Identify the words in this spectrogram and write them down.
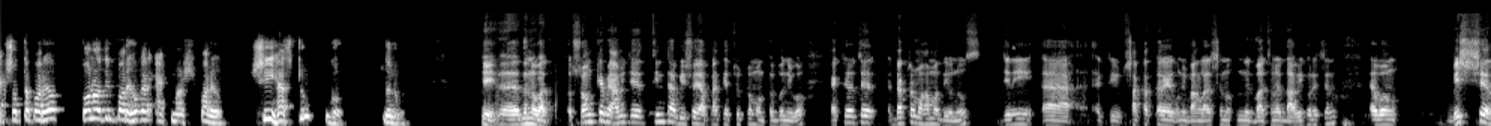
এক সপ্তাহ পরে হোক, পনেরো দিন পরে হোক আর এক মাস পরে হোক। শি হ্যাজ টু গো ধন্যবাদ। জি ধন্যবাদ। তো সংক্ষেপে আমি যে তিনটা বিষয়ে আপনাকে ছোট্ট মন্তব্য নিব, একটি হচ্ছে ডক্টর মোহাম্মদ ইউনুস, যিনি একটি সাক্ষাৎকারে উনি বাংলাদেশের নতুন নির্বাচনের দাবি করেছেন এবং বিশ্বের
